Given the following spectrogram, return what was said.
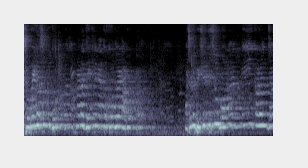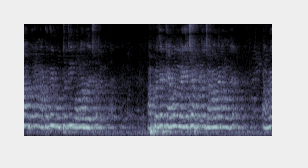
সবাইকে অসংখ্য ধন্যবাদ। আপনারা দেখলেন এতক্ষণ ধরে নাটকটা। আসলে বিশেষ কিছু বলার নেই, কারণ যা বলে নাটকের মধ্যে দিয়ে বলা হয়েছে। আপনাদের কেমন লেগেছে আপনারা জানাবেন আমাদের। আমরা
